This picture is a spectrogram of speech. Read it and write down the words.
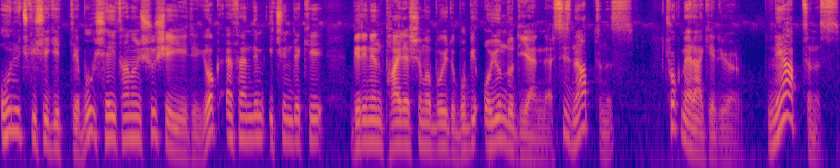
13 kişi gitti. Bu şeytanın şu şeyiydi. Yok efendim içindeki birinin paylaşımı buydu. Bu bir oyundu diyenler. Siz ne yaptınız? Çok merak ediyorum. Ne yaptınız?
